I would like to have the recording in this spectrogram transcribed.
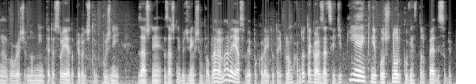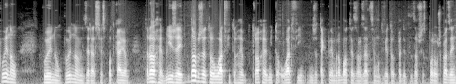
E, W ogóle się mną nie interesuje, dopiero gdzieś tam później zacznie, zacznie być większym problemem, ale ja sobie po kolei tutaj plumką do tego Alzacji idzie pięknie po sznurku, więc torpedy sobie płyną. Płyną, płyną i zaraz się spotkają trochę bliżej. Dobrze to ułatwi, trochę, trochę mi to ułatwi, że tak powiem, robotę z Alzacją. Dwie torpedy to zawsze sporo uszkodzeń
